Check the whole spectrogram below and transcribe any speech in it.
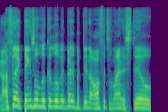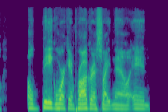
Yeah. I feel like things will look a little bit better. But then the offensive line is still a big work in progress right now, and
